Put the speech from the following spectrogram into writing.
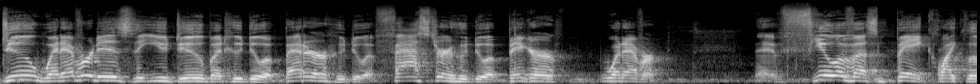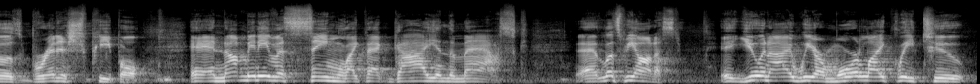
do whatever it is that you do, but who do it better, who do it faster, who do it bigger, whatever. Few of us bake like those British people, and not many of us sing like that guy in the mask. Uh, let's be honest. You and I, we are more likely to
